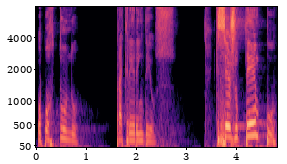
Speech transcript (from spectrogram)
oportuno para crer em Deus. Que seja o tempo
